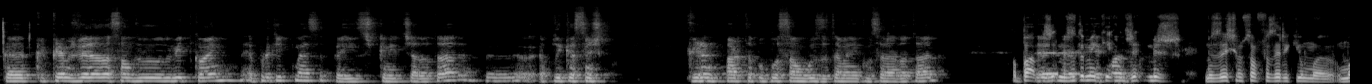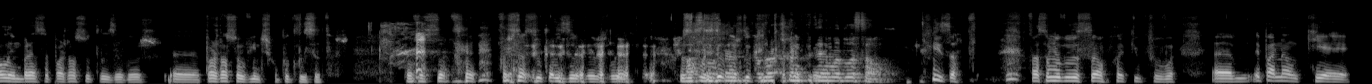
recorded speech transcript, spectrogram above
Que, que queremos ver a adoção do, do Bitcoin. É por aqui que começa. Países pequenitos a adotar, eh, aplicações que grande parte da população usa também a começar a adotar. Opa, mas, mas eu também é que- mas, mas deixa-me só fazer aqui uma, uma lembrança para os nossos utilizadores, eh, para os nossos ouvintes, desculpa, utilizadores. Para os nossos, para os nossos utilizadores, os Façam utilizadores do quando Bitcoin. fizerem uma doação. Exato. Faça uma doação aqui, por favor. Um, epá, não, que é.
